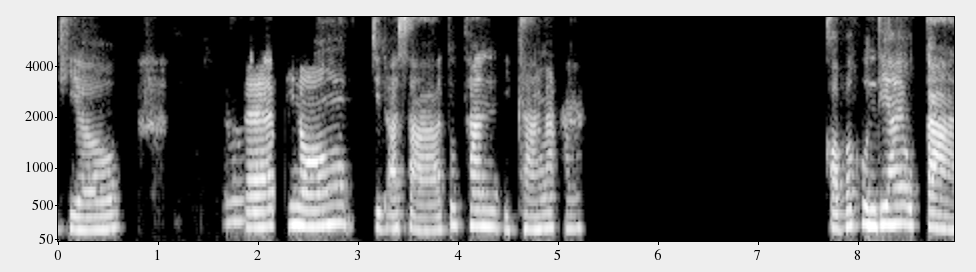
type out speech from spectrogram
เขียว และพี่น้องจิตอาสาทุกท่านอีกครั้งนะคะ ขอบพระคุณที่ให้โอกาส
